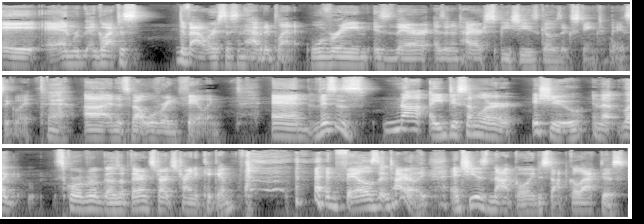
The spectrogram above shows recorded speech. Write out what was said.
a, and, and Galactus devours this inhabited planet. Wolverine is there as an entire species goes extinct, basically. Yeah. Uh, and it's about Wolverine failing. And this is not a dissimilar issue in that, like, Squirrel Girl goes up there and starts trying to kick him and fails entirely. And she is not going to stop Galactus,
